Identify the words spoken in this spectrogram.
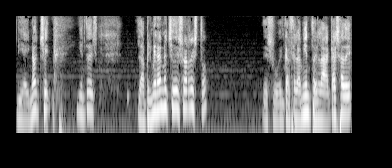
día y noche. Y entonces, la primera noche de su arresto, de su encarcelamiento en la casa de,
